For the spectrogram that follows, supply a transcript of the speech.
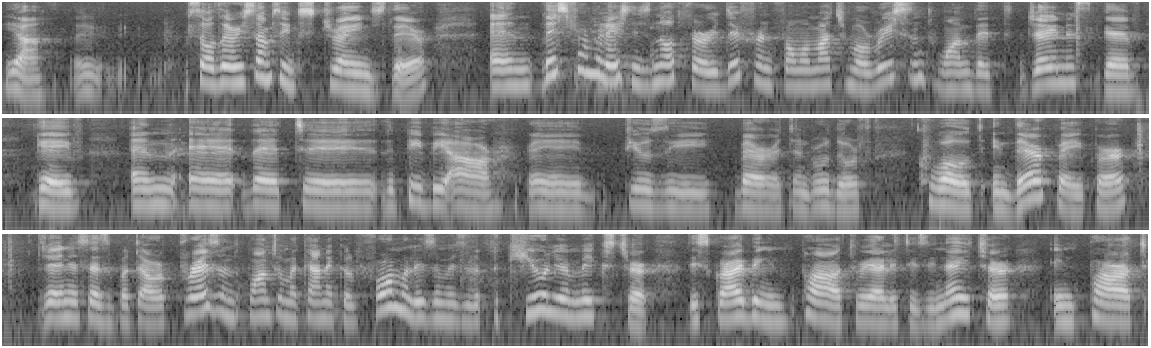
yeah, uh, so there is something strange there. And this formulation is not very different from a much more recent one that Jaynes gave, gave and uh, that uh, the PBR, uh, Pusey, Barrett, and Rudolph quote in their paper. Jaynes says, but our present quantum mechanical formalism is a peculiar mixture describing in part realities in nature, in part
